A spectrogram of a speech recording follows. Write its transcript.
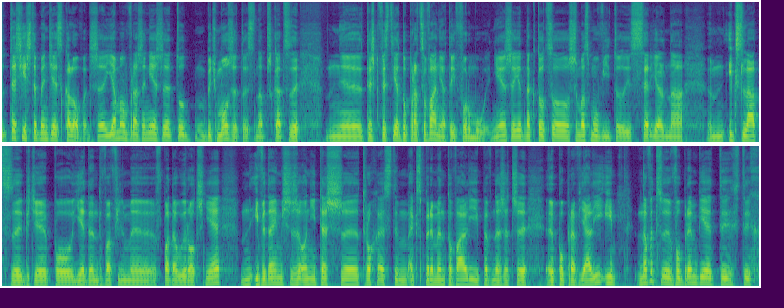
y, też jeszcze będzie eskalować, że ja mam wrażenie, że to być może to jest na przykład y, też kwestia dopracowania tej formuły, nie? że jednak to, co Szymas mówi, to jest serial na ym, x lat, gdzie po jeden, dwa filmy wpadały rocznie Mm, i wydaje mi się, że oni też trochę z tym eksperymentowali i pewne rzeczy poprawiali i nawet w obrębie tych, tych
